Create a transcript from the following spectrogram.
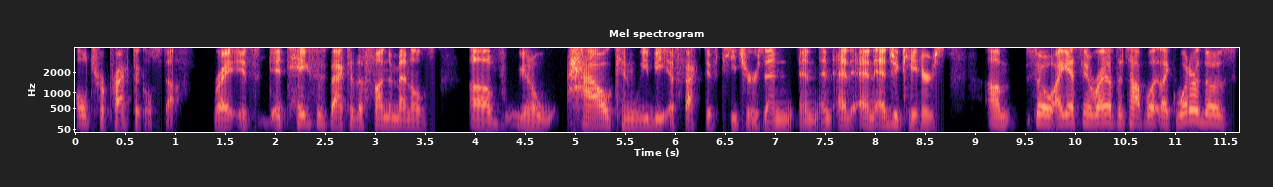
ultra practical stuff, right? It's it takes us back to the fundamentals of you know how can we be effective teachers and and and and, and educators." Um, so I guess you know, right off the top, what like what are those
